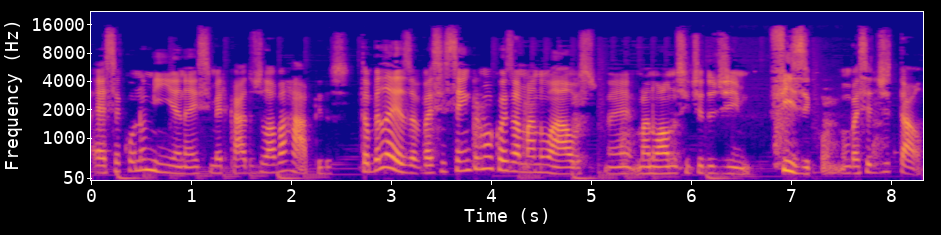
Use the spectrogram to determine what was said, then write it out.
essa economia, né? Esse mercado de lava rápidos. Então, beleza, vai ser sempre uma coisa manual, né? Manual no sentido de físico, não vai ser digital,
